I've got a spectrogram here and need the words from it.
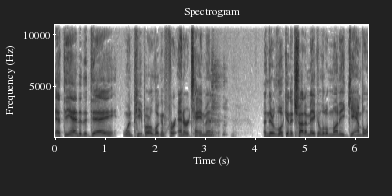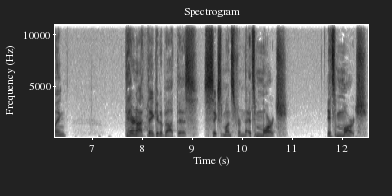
at the end of the day, when people are looking for entertainment and they're looking to try to make a little money gambling, they're not thinking about this six months from now. It's March. It's March.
